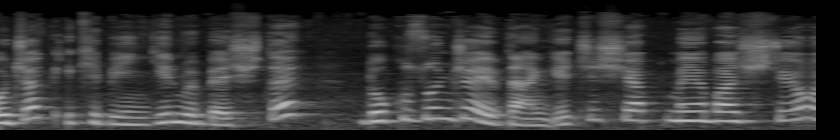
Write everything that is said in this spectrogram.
Ocak 2025'te 9. evden geçiş yapmaya başlıyor.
